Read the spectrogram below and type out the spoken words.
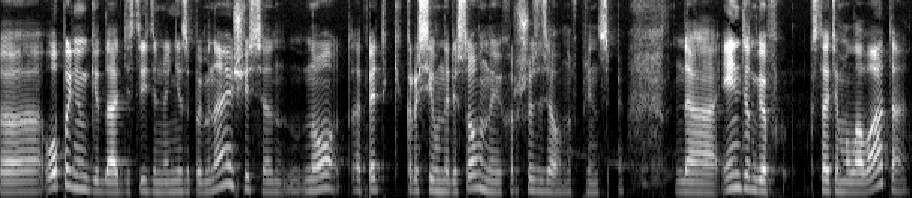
Э, Опенинги, да, действительно не запоминающиеся, но опять-таки красиво нарисованы и хорошо сделаны, в принципе. Да, эндингов, кстати, маловато.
